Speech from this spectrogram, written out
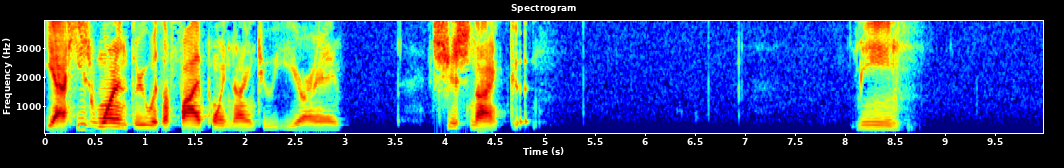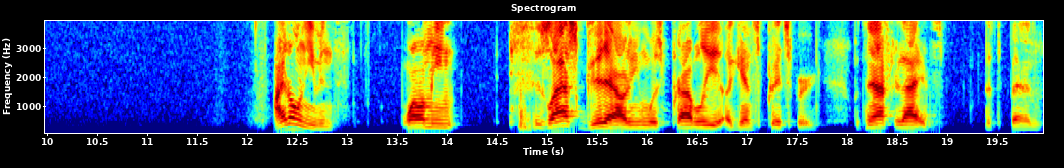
yeah, he's one and three with a 5.92 ERA. It's just not good. I mean, I don't even. Th- well, I mean, his last good outing was probably against Pittsburgh, but then after that, it's it's been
